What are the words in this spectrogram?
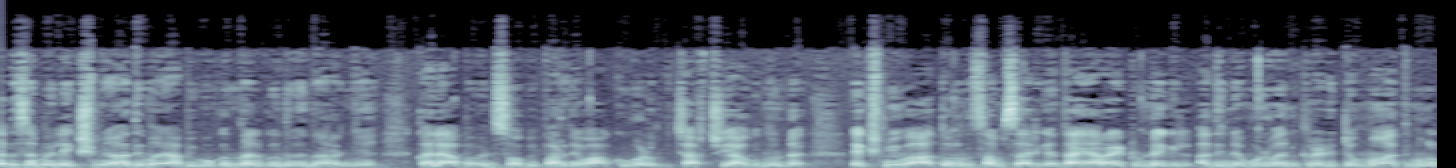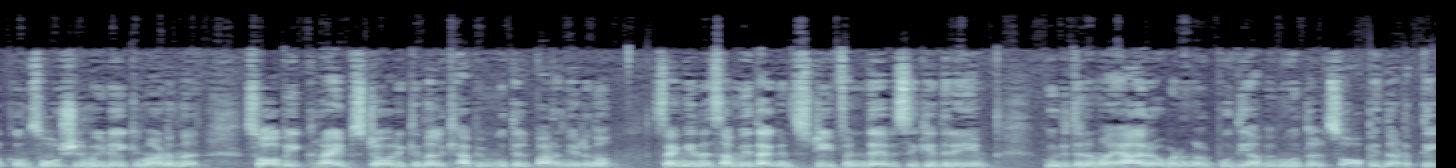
അതേസമയം ലക്ഷ്മി ആദ്യമായി അഭിമുഖം നൽകുന്നുവെന്ന് അറിഞ്ഞ് കലാഭവൻ സോബി പറഞ്ഞ വാക്കുകളും ചർച്ചയാകുന്നുണ്ട്. ലക്ഷ്മി വാ തുറന്ന് സംസാരിക്കാൻ തയ്യാറായിട്ടുണ്ടെങ്കിൽ അതിന്റെ മുഴുവൻ ക്രെഡിറ്റും മാധ്യമങ്ങൾക്കും സോഷ്യൽ മീഡിയയ്ക്കുമാണെന്ന് സോബി ക്രൈം സ്റ്റോറിക്ക് നൽകിയ അഭിമുഖത്തിൽ പറഞ്ഞിരുന്നു. സംഗീത സംവിധായകൻ സ്റ്റീഫൻ ദേവസിക്കെതിരെയും ഗുരുതരമായ ആരോപണങ്ങൾ പുതിയ അഭിമുഖത്തിൽ സോബി നടത്തി.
